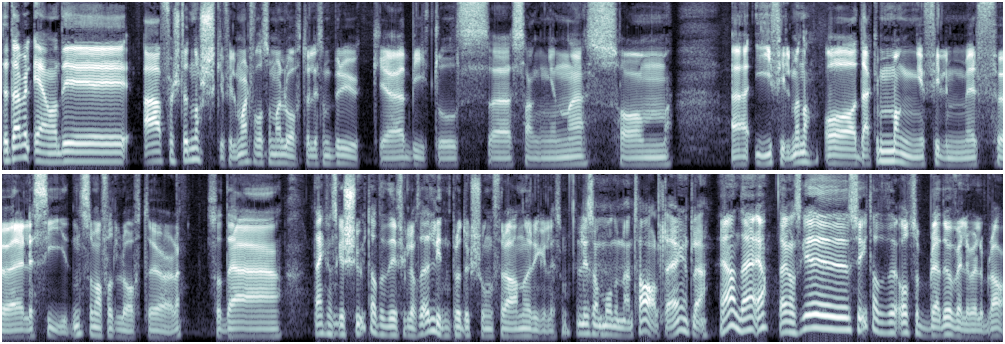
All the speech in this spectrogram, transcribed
dette er vel en av de er første norske filmer hvert fall, som har lov til å liksom bruke Beatles-sangene som uh, i filmen. Da. Og det er ikke mange filmer før eller siden som har fått lov til å gjøre det. Så det det er ganske sjukt at de fikk lov til det. En liten produksjon fra Norge, liksom. Litt sånn monumentalt, egentlig. Ja, det, ja, det er ganske sykt. Og så ble det jo veldig, veldig bra.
